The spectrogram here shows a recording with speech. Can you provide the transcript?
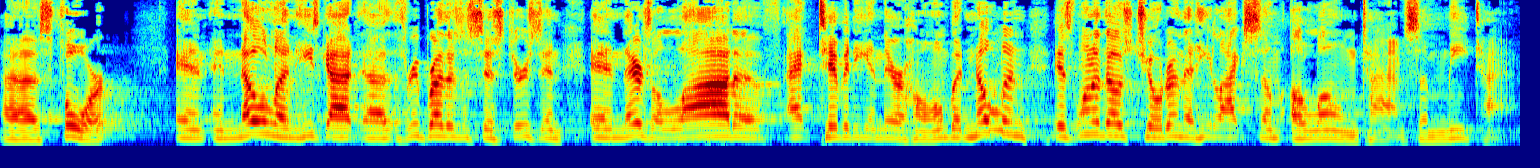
uh, is four. And, and Nolan, he's got uh, three brothers and sisters, and, and there's a lot of activity in their home. But Nolan is one of those children that he likes some alone time, some me time.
